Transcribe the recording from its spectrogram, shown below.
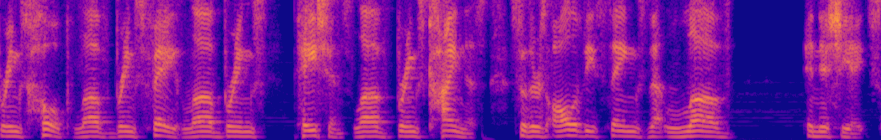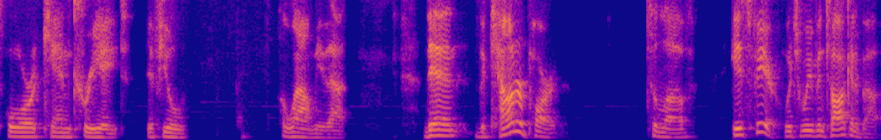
brings hope, love brings faith, love brings patience, love brings kindness. So there's all of these things that love initiates or can create, if you'll allow me that. Then the counterpart to love is fear, which we've been talking about.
